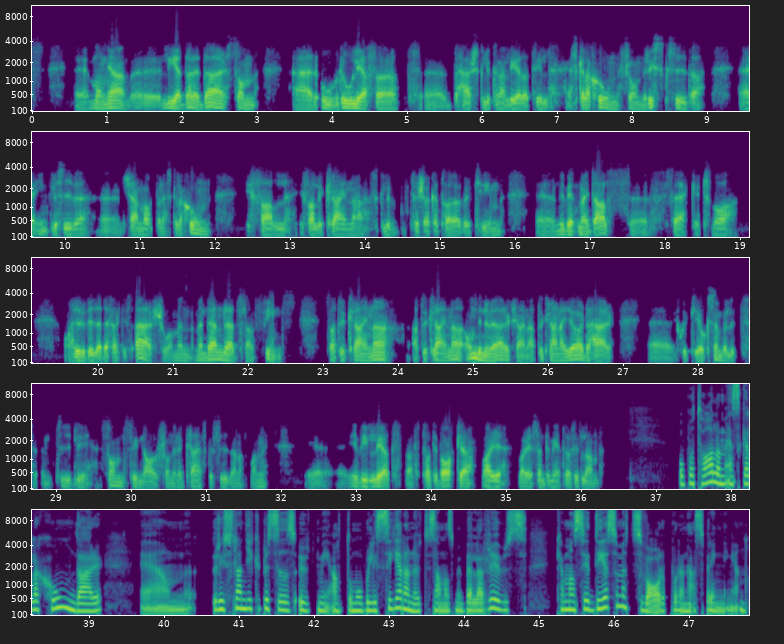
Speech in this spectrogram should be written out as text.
eh, många eh, ledare där som är oroliga för att eh, det här skulle kunna leda till eskalation från rysk sida, eh, inklusive eh, kärnvapeneskalation ifall, ifall Ukraina skulle försöka ta över Krim. Nu vet man inte alls säkert vad, och huruvida det faktiskt är så, men, men den rädslan finns. Så att Ukraina, att Ukraina, om det nu är Ukraina, att Ukraina gör det här eh, skickar ju också en väldigt en tydlig sån signal från den ukrainska sidan att man är, villig att, att ta tillbaka varje, varje centimeter av sitt land. Och på tal om eskalation där, eh, Ryssland gick ju precis ut med att de mobiliserar nu tillsammans med Belarus. Kan man se det som ett svar på den här sprängningen?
